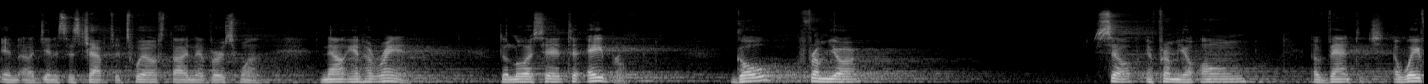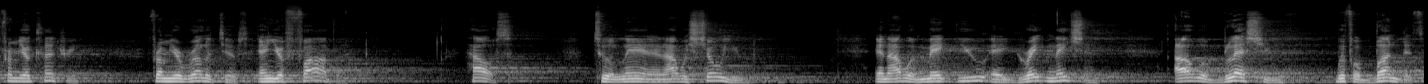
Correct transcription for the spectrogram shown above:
in uh, Genesis chapter 12, starting at verse 1. Now in Haran, the Lord said to Abram, Go from your self and from your own advantage, away from your country, from your relatives and your father house to a land, and I will show you, and I will make you a great nation. I will bless you with abundance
